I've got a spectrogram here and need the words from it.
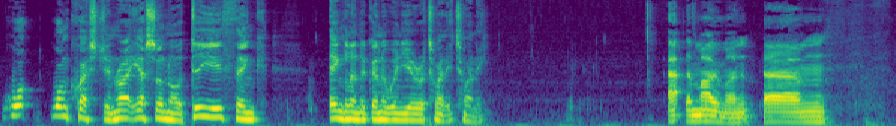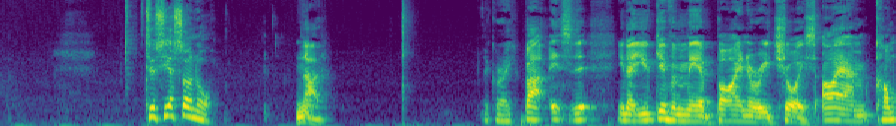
what? One question, right? Yes or no? Do you think England are going to win Euro 2020? At the moment, um, Just yes or no? no. Agree. But it's you know you've given me a binary choice. I am confident.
